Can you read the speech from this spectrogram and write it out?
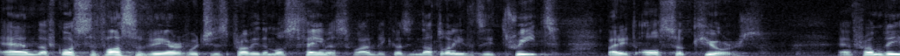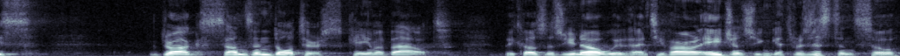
And of course, sofosbuvir, which is probably the most famous one because not only does it treat, but it also cures. And from these drugs, sons and daughters, came about because, as you know, with antiviral agents, you can get resistance, so,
